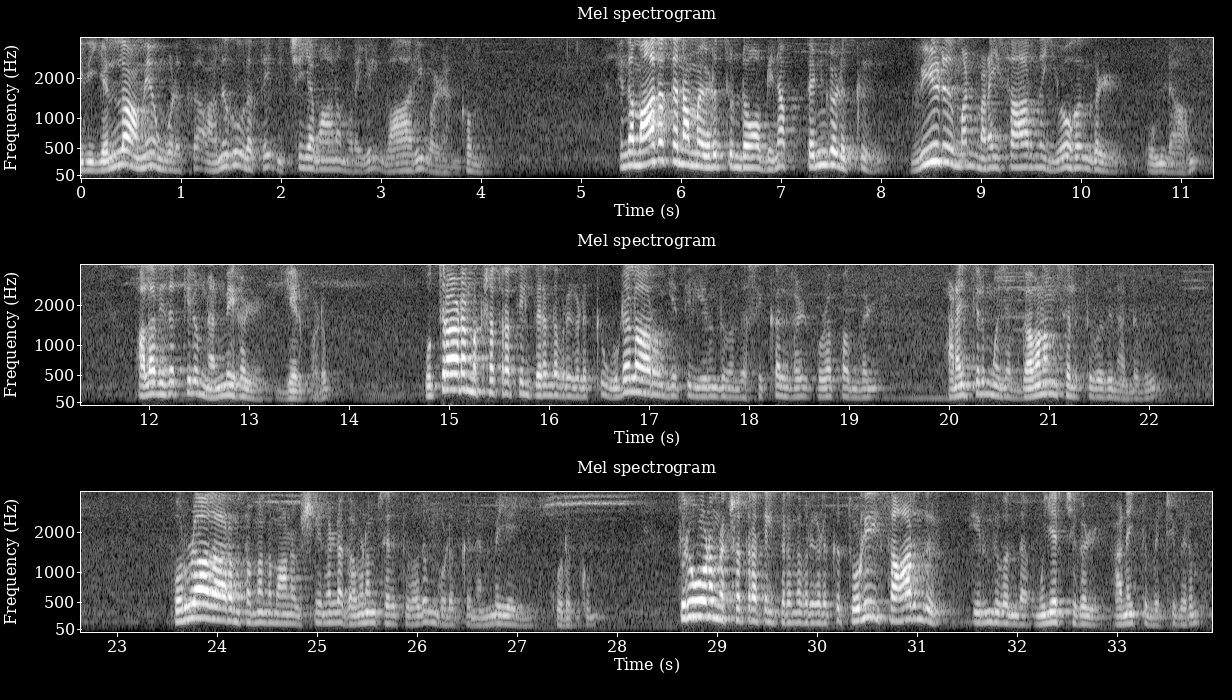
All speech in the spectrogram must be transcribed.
இது எல்லாமே உங்களுக்கு அனுகூலத்தை நிச்சயமான முறையில் வாரி வழங்கும். இந்த மாதத்தை நம்ம எடுத்துட்டோம் அப்படின்னா பெண்களுக்கு வீடு மண் மனை சார்ந்த யோகங்கள் உண்டாம். பல விதத்திலும் நன்மைகள் ஏற்படும். உத்திராடம் நட்சத்திரத்தில் பிறந்தவர்களுக்கு உடல் ஆரோக்கியத்தில் இருந்து வந்த சிக்கல்கள் குழப்பங்கள் அனைத்திலும் கொஞ்சம் கவனம் செலுத்துவது நல்லது. பொருளாதாரம் சம்பந்தமான விஷயங்களில் கவனம் செலுத்துவது உங்களுக்கு நன்மையை கொடுக்கும். திருவோணம் நட்சத்திரத்தில் பிறந்தவர்களுக்கு தொழில் சார்ந்து இருந்து வந்த முயற்சிகள் அனைத்தும் வெற்றி பெறும்.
